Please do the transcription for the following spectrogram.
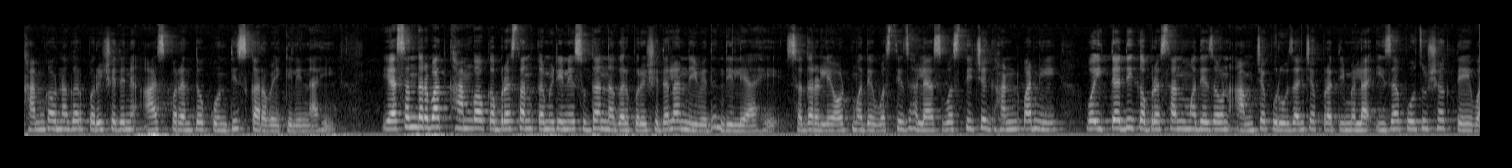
खामगाव नगर परिषदेने आजपर्यंत कोणतीच कारवाई केली नाही. या संदर्भात खामगाव कब्रस्तान कमिटीने सुद्धा नगर परिषदेला निवेदन दिले आहे. सदर लेआउटमध्ये वस्ती झाल्यास वस्तीचे घाणपाणी व इत्यादी कब्रस्तानमध्ये जाऊन आमच्या पूर्वजांच्या प्रतिमेला इजा पोचू शकते व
